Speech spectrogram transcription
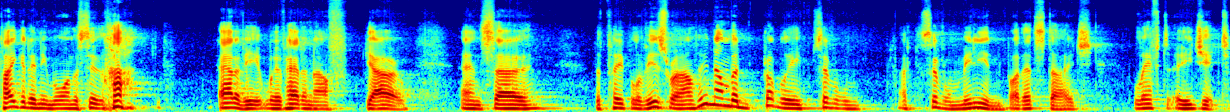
take it anymore and they said, ha, out of here, we've had enough, go. And so the people of Israel, who numbered probably several, uh, several million by that stage, left Egypt.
